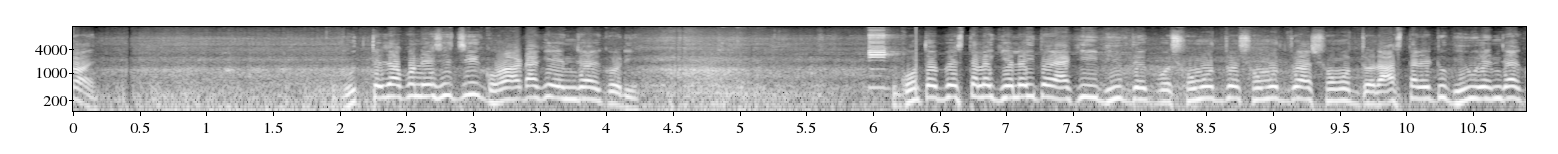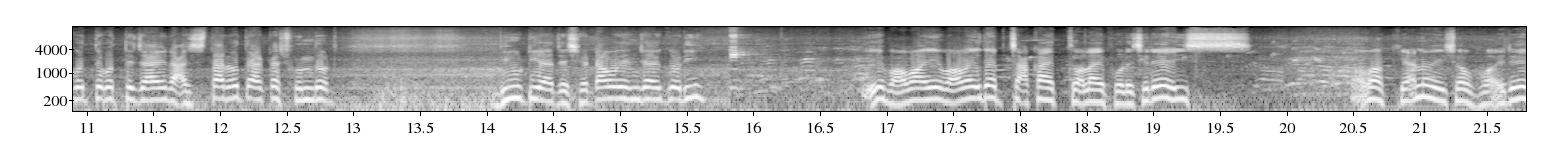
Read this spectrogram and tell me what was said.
নয়। ঘুরতে যখন এসেছি, ঘোড়াটাকে এনজয় করি। গন্তব্যস্থলে গেলেই তো একই ভিউ দেখব, সমুদ্র সমুদ্র আর সমুদ্র। রাস্তার একটু ভিউ এনজয় করতে করতে যাই, রাস্তারও তো একটা সুন্দর বিউটি আছে, সেটাও এনজয় করি। এ বাবা এ বাবা এদের চাকায় তলায় পড়েছে রে, ইস। বাবা, কেন এইসব হয় রে?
